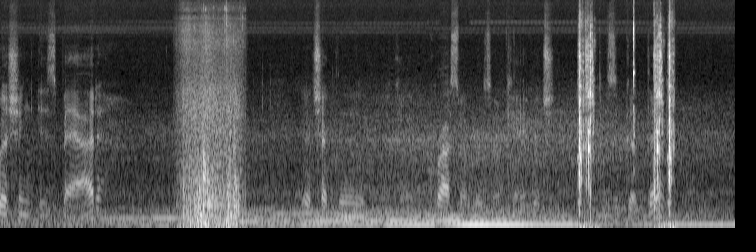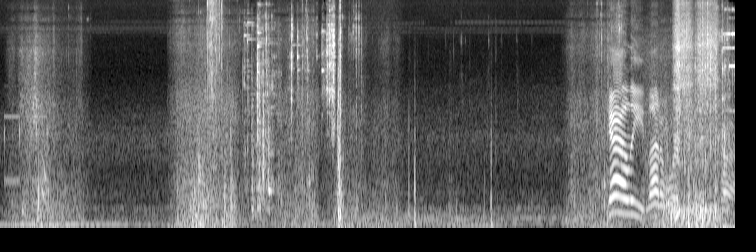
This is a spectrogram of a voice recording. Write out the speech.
bushing is bad. I'm gonna check the okay, cross members okay, which is a good thing. Golly, a lot of work in this car.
